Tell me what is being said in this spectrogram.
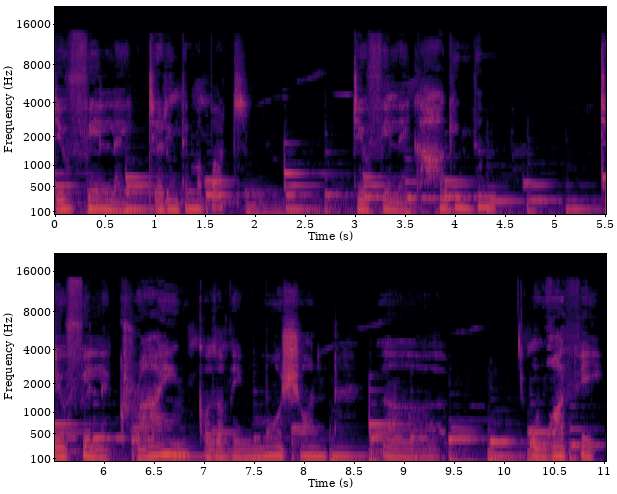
Do you feel like tearing them apart? Do you feel like hugging them? Do you feel like crying because of the emotion uh, worthy?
